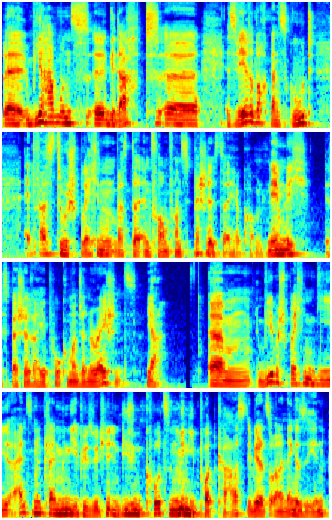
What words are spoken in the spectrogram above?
äh, wir haben uns äh, gedacht, äh, es wäre doch ganz gut, etwas zu besprechen, was da in Form von Specials daherkommt, nämlich der Special-Reihe Pokémon Generations. Ja. Ähm, wir besprechen die einzelnen kleinen Mini-Episodchen in diesem kurzen Mini-Podcast, die wir jetzt auch in der Länge sehen.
